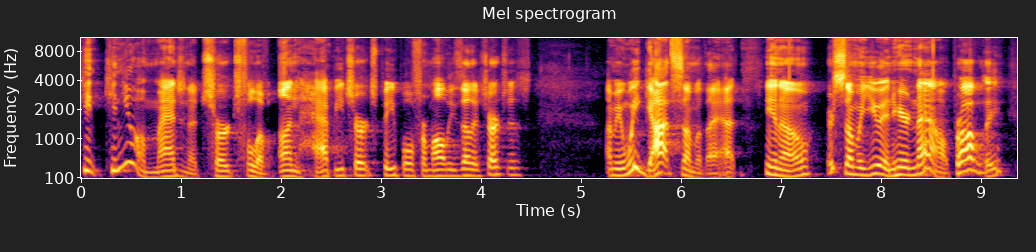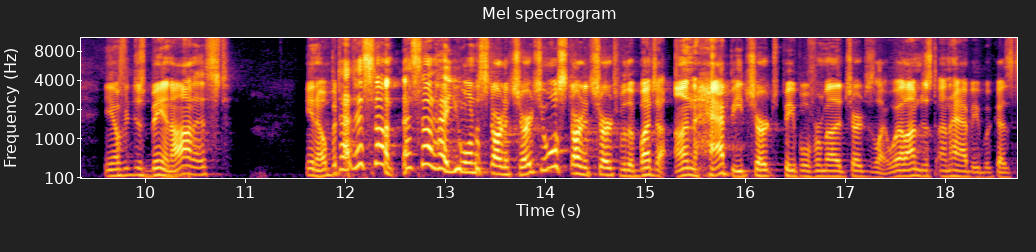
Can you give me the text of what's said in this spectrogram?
Can, can you imagine a church full of unhappy church people from all these other churches? I mean, we got some of that, you know. There's some of you in here now, probably, you know, if you're just being honest. You know, but that, that's not that's not how you want to start a church. You want to start a church with a bunch of unhappy church people from other churches, like, well, I'm just unhappy because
